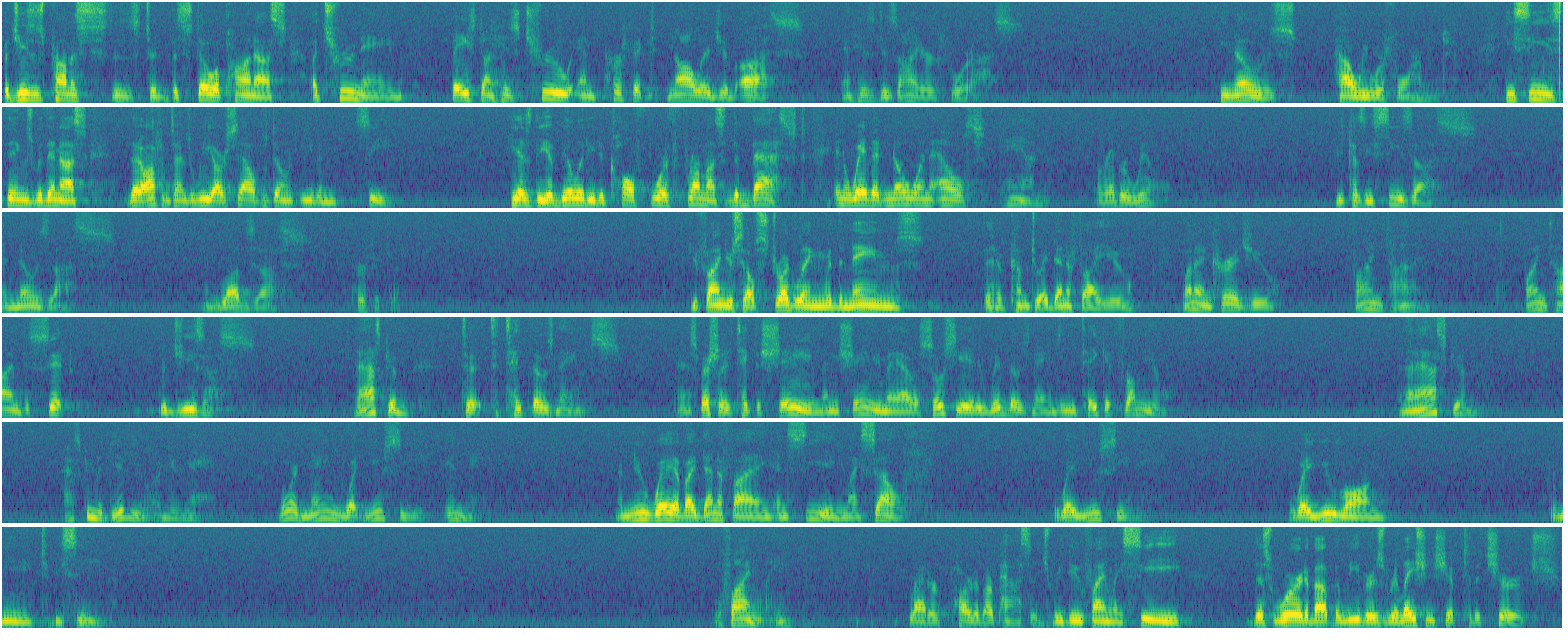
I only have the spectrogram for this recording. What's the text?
But Jesus promises to bestow upon us a true name based on his true and perfect knowledge of us and his desire for us. He knows how we were formed. He sees things within us that oftentimes we ourselves don't even see. He has the ability to call forth from us the best in a way that no one else can or ever will. Because he sees us and knows us and loves us perfectly. If you find yourself struggling with the names that have come to identify you, I want to encourage you find time. Find time to sit with Jesus and ask Him to, to take those names, and especially to take the shame, any shame you may have associated with those names, and to take it from you. And then ask Him, ask Him to give you a new name. Lord, name what you see in me. A new way of identifying and seeing myself the way you see me, the way you long for me to be seen. Well, finally, latter part of our passage, we do finally see this word about believers' relationship to the church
